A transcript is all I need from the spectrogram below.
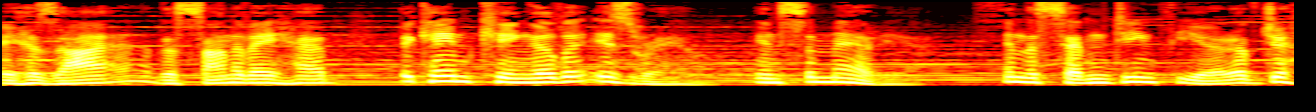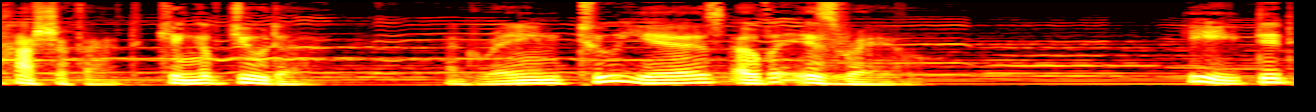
Ahaziah, the son of Ahab, became king over Israel in Samaria in the seventeenth year of Jehoshaphat, king of Judah, and reigned two years over Israel. He did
